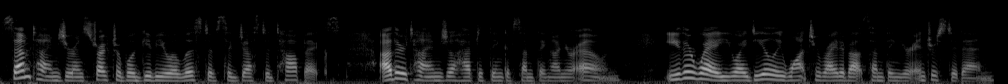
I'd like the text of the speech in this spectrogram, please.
Sometimes your instructor will give you a list of suggested topics. Other times you'll have to think of something on your own. Either way, you ideally want to write about something you're interested in.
